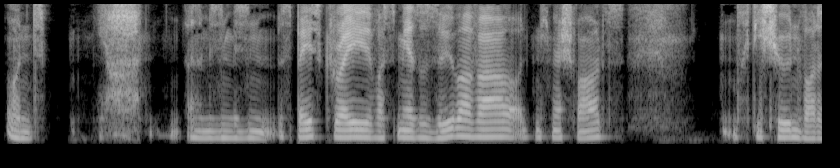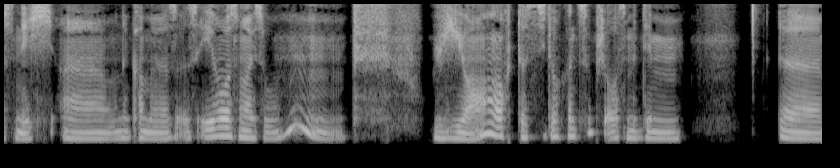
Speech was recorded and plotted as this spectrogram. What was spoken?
und ja, also mit diesem, mit diesem Space Gray, was mehr so silber war und nicht mehr schwarz. Und richtig schön war das nicht. Äh, und dann kam mir so das raus und war ich so, hm, ja, auch das sieht doch ganz hübsch aus mit dem äh,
